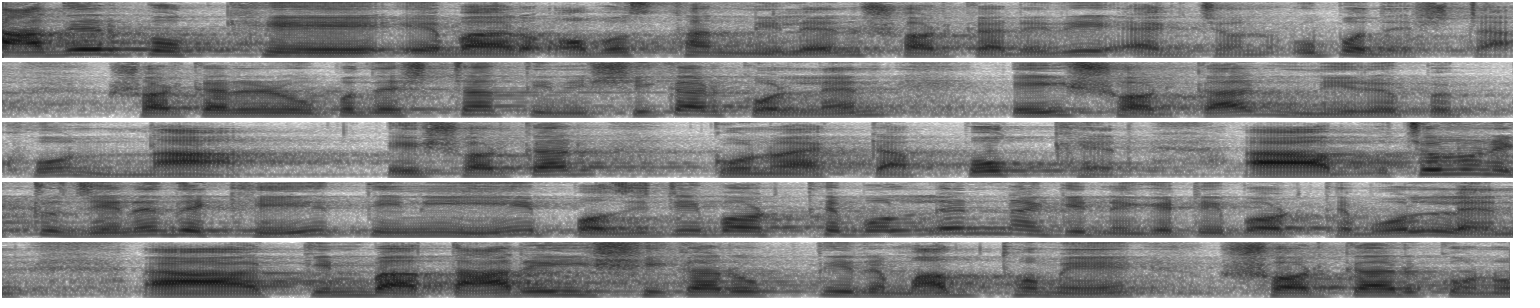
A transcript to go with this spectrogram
তাদের পক্ষে এবার অবস্থান নিলেন সরকারেরই একজন উপদেষ্টা। সরকারের উপদেষ্টা তিনি স্বীকার করলেন, এই সরকার নিরপেক্ষ না। এই সরকার কোনো একটা পক্ষের। চলুন একটু জেনে দেখি তিনি পজিটিভ অর্থে বললেন নাকি নেগেটিভ অর্থে বললেন? কিংবা তার এই স্বীকারোক্তির মাধ্যমে সরকার কোনো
